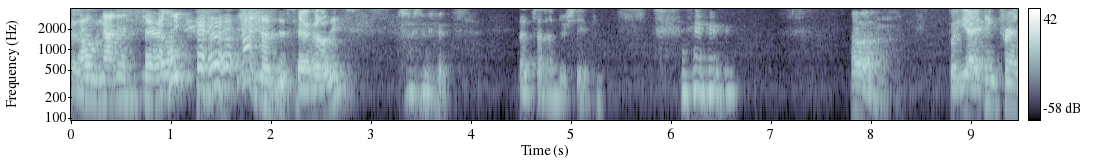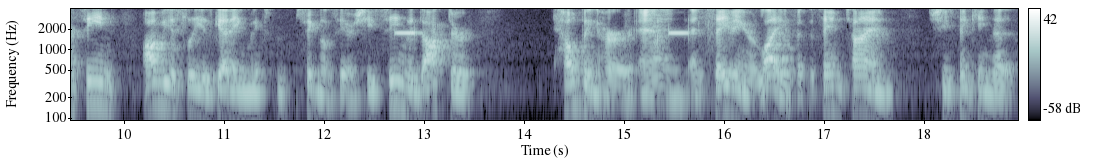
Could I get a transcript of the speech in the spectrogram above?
Oh, not necessarily. not necessarily. that's an understatement. oh. But yeah, I think Francine obviously is getting mixed signals here. She's seeing the doctor helping her and, and saving her life. At the same time, she's thinking that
